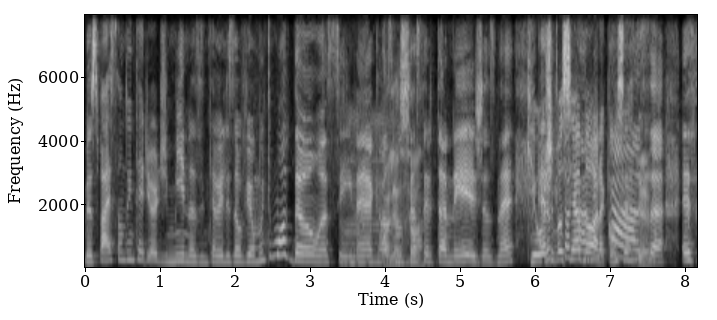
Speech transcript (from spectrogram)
Meus pais são do interior de Minas, então eles ouviam muito modão, assim, né? Aquelas Olha músicas só. sertanejas, né? Que hoje você adora, em com casa. Exa-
